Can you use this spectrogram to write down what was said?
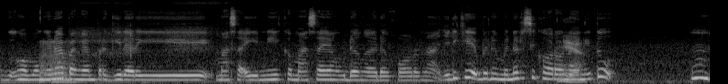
Ngomonginnya pengen pergi dari masa ini ke masa yang udah nggak ada corona jadi kayak bener-bener si corona Iya. ini tuh hmm,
